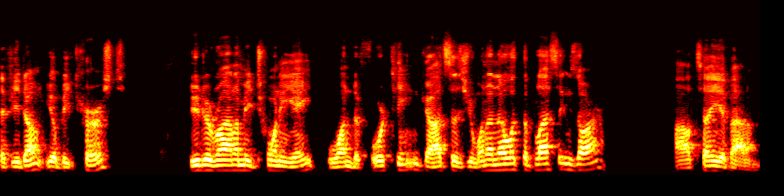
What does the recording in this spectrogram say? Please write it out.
If you don't, you'll be cursed. Deuteronomy 28, 1 to 14. God says, You want to know what the blessings are? I'll tell you about them.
